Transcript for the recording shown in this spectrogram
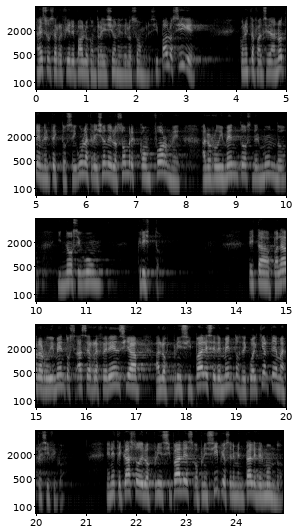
A eso se refiere Pablo con tradiciones de los hombres. Y Pablo sigue con esta falsedad. Noten el texto, según las tradiciones de los hombres, conforme a los rudimentos del mundo y no según Cristo. Esta palabra rudimentos hace referencia a los principales elementos de cualquier tema específico. En este caso, de los principales o principios elementales del mundo.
